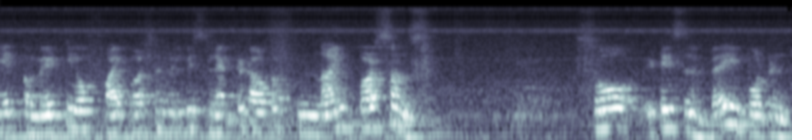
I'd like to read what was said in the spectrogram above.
a committee of 5 persons will be selected out of 9 persons. So it is very important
